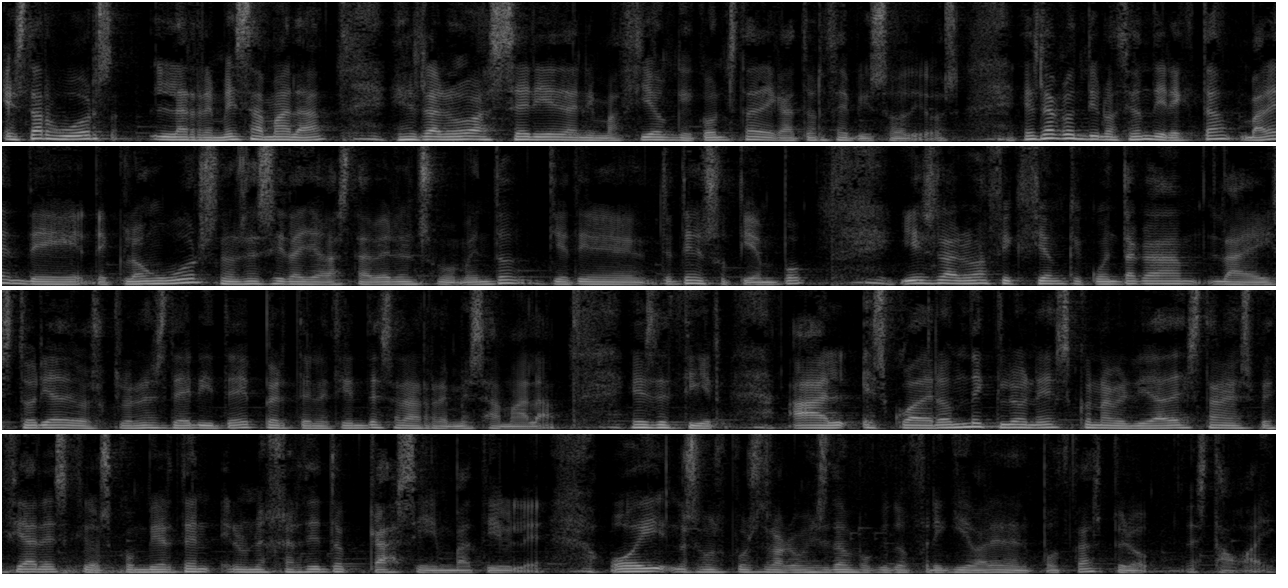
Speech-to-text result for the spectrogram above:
Star Wars, La Remesa Mala, es la nueva serie de animación que consta de 14 episodios. Es la continuación directa, ¿vale? De, Clone Wars, no sé si la llegaste a ver en su momento, ya tiene, ya tiene su tiempo. Y es la nueva ficción que cuenta la historia de los clones de élite pertenecientes a la Remesa Mala. Es decir, al escuadrón de clones con habilidades tan especiales que los convierten en un ejército casi imbatible. Hoy nos hemos puesto la camiseta un poquito friki, ¿vale? En el podcast, pero está guay.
